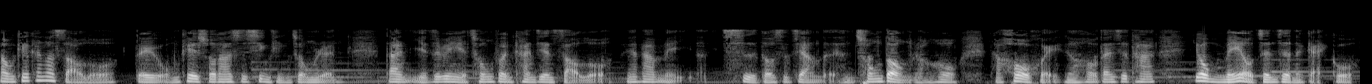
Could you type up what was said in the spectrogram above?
那我们可以看到扫罗，对我们可以说他是性情中人，但也这边也充分看见扫罗，你看他每次都是这样的，很冲动，然后他后悔，然后但是他又没有真正的改过，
